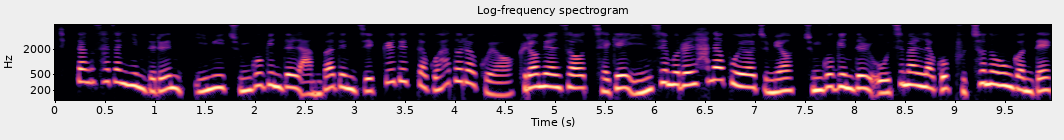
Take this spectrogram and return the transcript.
식당 사장님들은 이미 중국인들 안 받은 지 꽤 됐다고 하더라고요. 그러면서 제게 인쇄물을 하나 보여주며 중국인들 오지 말라고 붙여놓은 건데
